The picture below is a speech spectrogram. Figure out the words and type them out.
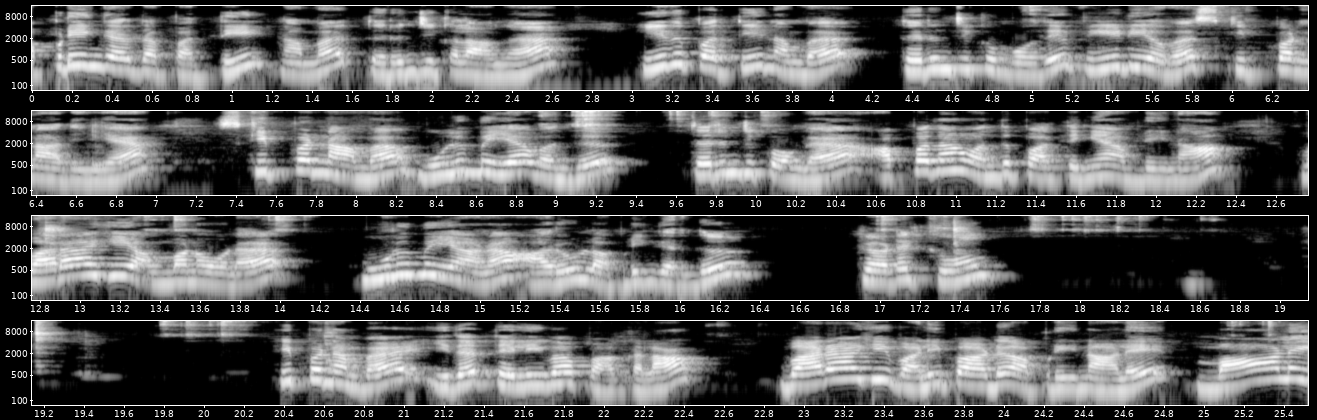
அப்படிங்கிறத பற்றி நம்ம தெரிஞ்சுக்கலாங்க. இது பற்றி நம்ம தெரிஞ்சுக்கும் போது வீடியோவை ஸ்கிப் பண்ணாதீங்க. ஸ்கிப் பண்ணாமல் முழுமையாக வந்து தெரிஞ்சுக்கோங்க. அப்போ தான் வந்து பார்த்தீங்க அப்படின்னா வராகி அம்மனோட முழுமையான அருள் அப்படிங்கிறது கிடைக்கும். இப்போ நம்ம இதை தெளிவாக பார்க்கலாம். வராகி வழிபாடு அப்படின்னாலே மாலை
